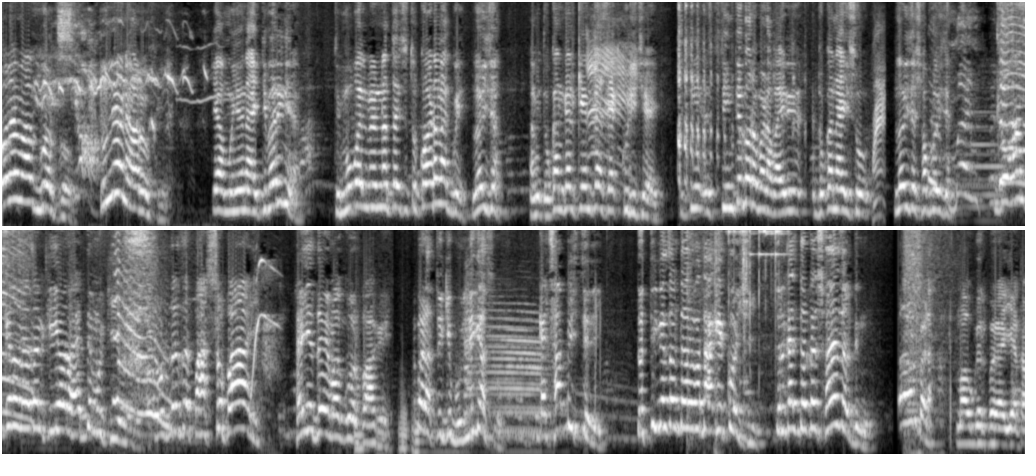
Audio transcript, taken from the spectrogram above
ওরে মাগ গল্প তুই না আরও কি? কে মুই না আইতে পারি না? তুই মোবাইল মেন না তাইছে তোর কয়টা লাগবে? লই যা। আমি দোকান কাল কিনতে আসি এক কুড়ি চাই। চিনতে করো বেড়া বাইরে দোকানে আইসো লই যা সব লই যা দোকান কেন না জান কি আর মুই কি তোর 500 পাই। দে গল্প আগে বেড়া তুই কি ভুললি গেছো? কাল 26 তারিখ। তো 3000 টাকার কথা আগে কইছি। তোর কাল দরকার 6000 দিমু। বেড়া মাউগের পরে আইয়াটা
